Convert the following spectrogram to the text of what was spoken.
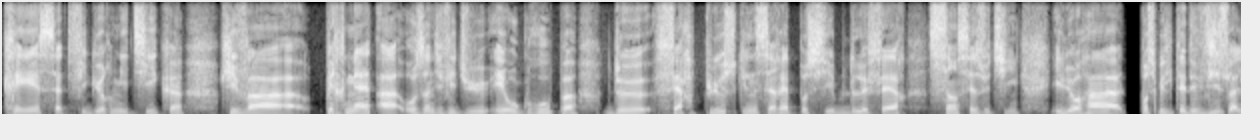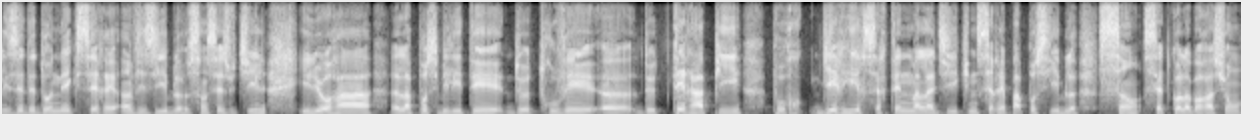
créer cette figure mythique qui va permettre aux individus et aux groupes de faire plus qu'il ne serait possible de le faire sans ces outils. Il y aura possibilité de visualiser des données qui seraient invisibles sans ces outils. Il y aura la possibilité de trouver euh, de thérapies pour guérir certaines maladies qui ne seraient pas possibles sans cette collaboration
